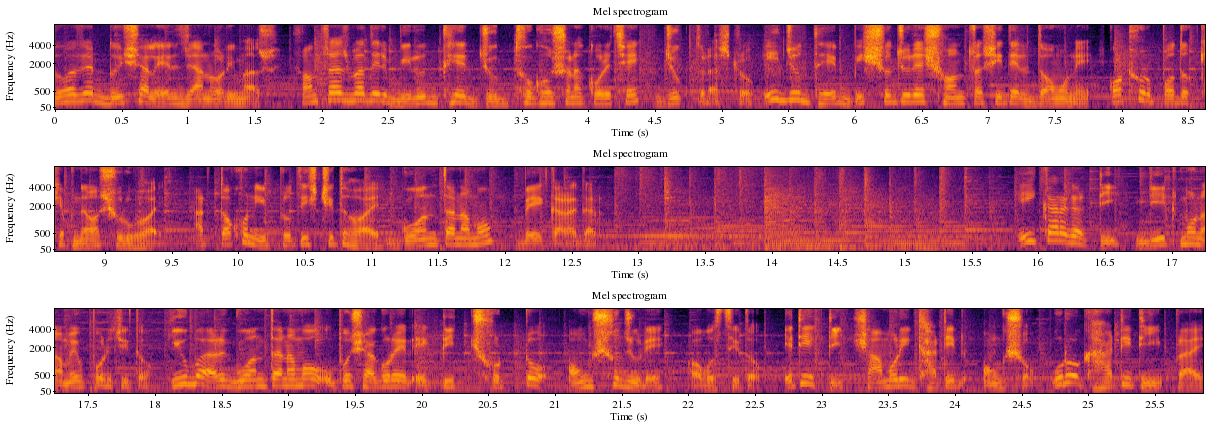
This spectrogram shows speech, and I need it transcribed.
দু হাজার দুই সালের জানুয়ারি মাস, সন্ত্রাসবাদের বিরুদ্ধে যুদ্ধ ঘোষণা করেছে যুক্তরাষ্ট্র। এই যুদ্ধে বিশ্বজুড়ে সন্ত্রাসীদের দমনে কঠোর পদক্ষেপ নেওয়া শুরু হয় আর তখনই প্রতিষ্ঠিত হয় গুয়ান্তানামো বে কারাগার। এই কারাগারটি গিটমো নামেও পরিচিত। কিউবার গুয়ান্তানামো উপসাগরের একটি ছোট্ট অংশ জুড়ে অবস্থিত। এটি একটি সামরিক ঘাঁটির অংশ। পুরো ঘাঁটিটি প্রায়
